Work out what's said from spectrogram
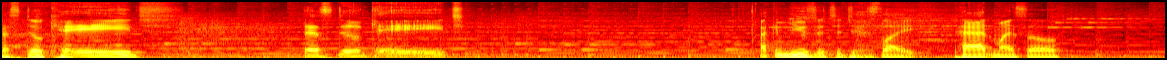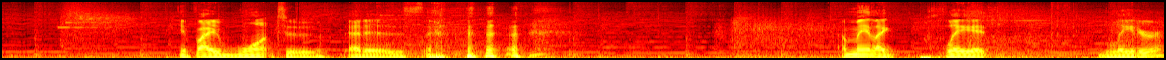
That's Steel Cage. That's Steel Cage. I can use it to just like pad myself. If I want to, that is. I may like play it later.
